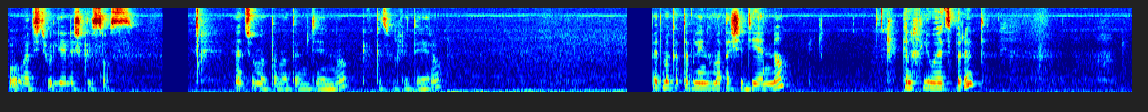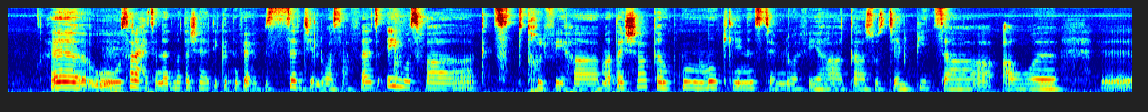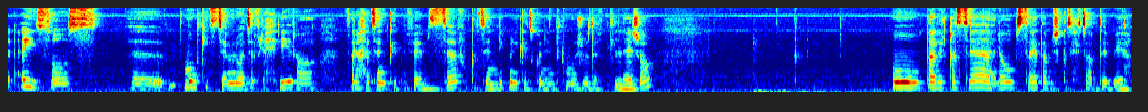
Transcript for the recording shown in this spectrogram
وغادي تولي على شكل صوص. هانتوما الطماطم ديالنا كيف كتولي دايرة. بعد ما كطيب لينا مطيش ديالنا كنخليوها تبرد. آه وصراحه هاد المطيشه هادي كتنفع بزاف ديال الوصفات. أي وصفة كتدخل فيها مطيشة كنكون ممكن لينا نستعملوها فيها كصوص ديال البيتزا أو آه أي صوص آه ممكن تستعملوها حتى في الحريرة. صراحة كتنفع بزاف وكتهنيك ملي كتكون عندك موجودة في الثلاجه وطريقة سهلة وبسيطة باش كتحتفظي بها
